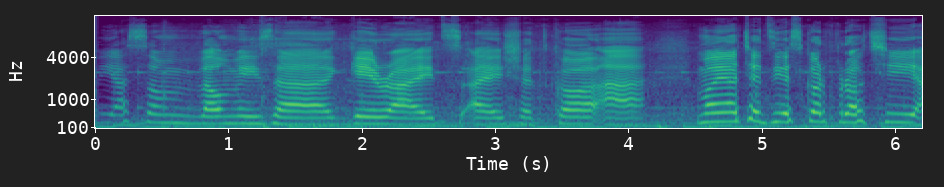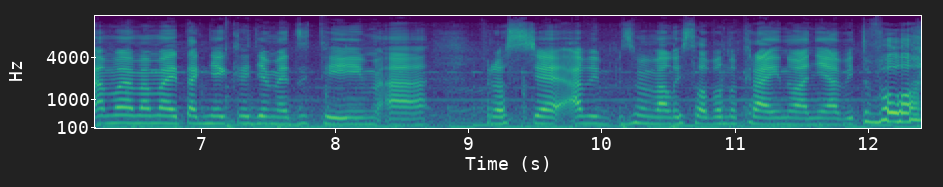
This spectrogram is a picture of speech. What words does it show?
Ja som veľmi za gay rights aj všetko a môj otec je skôr proti a moja mama je tak niekde medzi tým a proste, aby sme mali slobodnú krajinu a nie, aby to bolo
